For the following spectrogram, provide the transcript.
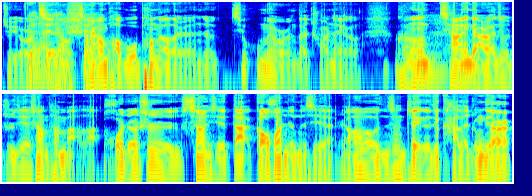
就有时候街上街上跑步碰到的人就几乎没有人再穿这个了，可能嗯。强一点的就直接上碳板了，或者是像一些大高缓震的鞋，然后像这个就卡在中间儿，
